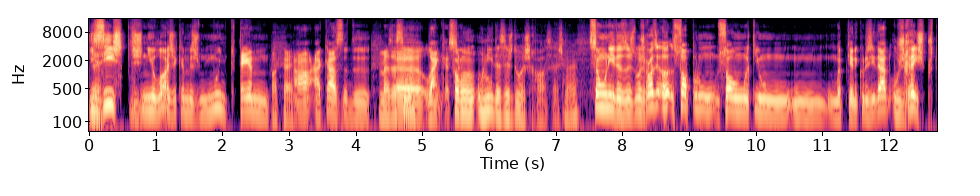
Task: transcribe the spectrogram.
existe genealógica, mas muito teme okay. à, à, casa de mas assim, uh, Lancaster. Foram unidas as duas rosas, não é? São unidas as duas rosas. Só por um, só um, aqui um, uma pequena curiosidade: os reis portugueses,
